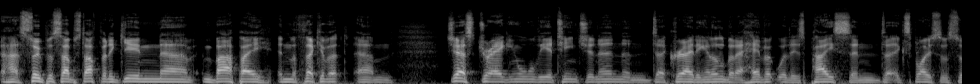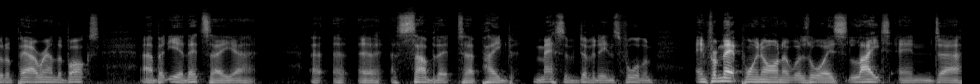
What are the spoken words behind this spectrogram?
Uh, super sub stuff. But again, uh, Mbappe in the thick of it. Um, just dragging all the attention in and uh, creating a little bit of havoc with his pace and uh, explosive sort of power around the box. Uh, but yeah, that's a, uh, a, a, a, sub that uh, paid massive dividends for them. And from that point on, it was always late and uh,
